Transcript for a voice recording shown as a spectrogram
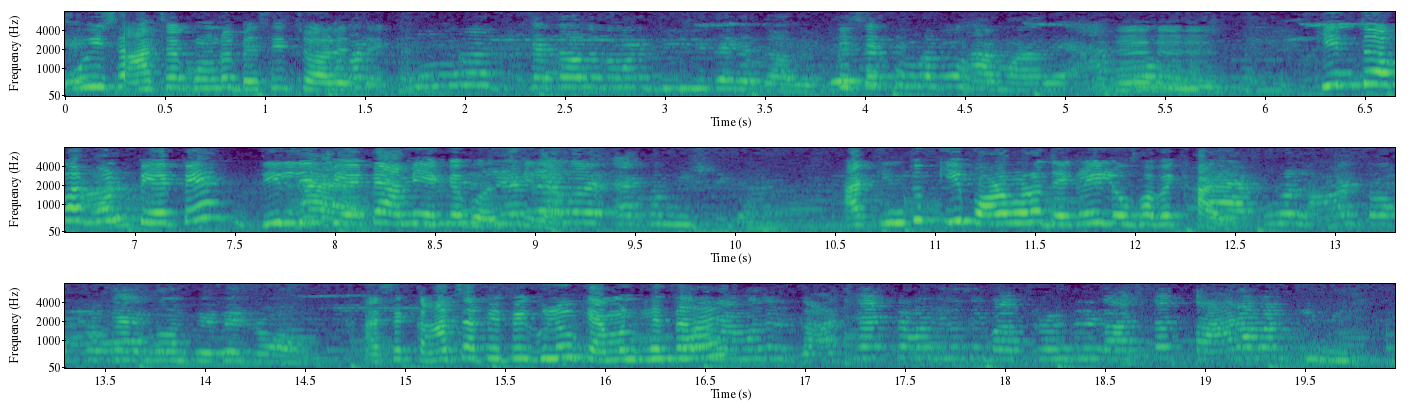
পুঁই শাকটা কুমড়ো কিন্তু বেশি চলে তো এখানে। আবার বোন পেঁপে? দিল্লি হ্যাঁ, পেঁপে আমি একে বলছিলাম। কম আর কিন্তু কি বড় বড় দেখলেই লোভ হবে খাই হ্যাঁ আচ্ছা কাঁচা পেঁপে গুলো কেমন খেতে হয়? আমাদের গাছে একটা গাছটা তার আবার কি মিষ্টি?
